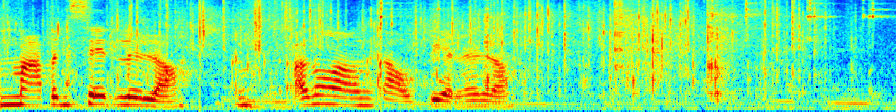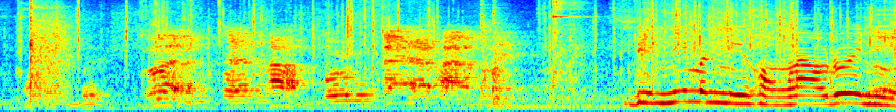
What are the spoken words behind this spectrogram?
มันมาเป็นเซตเลยเหรออันเอาต้องเอาอันเก่าเปลี่ยนเลยเหรอเฮ้ยแทนครับบรูกายนะครับบินนี่มันมีของเราด้วยนี่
